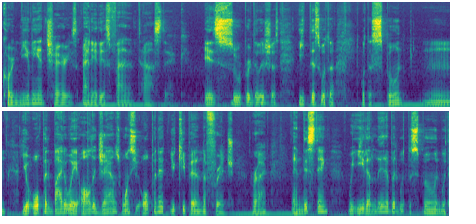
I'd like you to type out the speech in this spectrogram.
Cornelian cherries, and it is fantastic. It is super delicious. Eat this with a with a spoon. Mm. You open, by the way, all the jams. Once you open it, you keep it in the fridge, right? And this thing, we eat a little bit with the spoon, with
